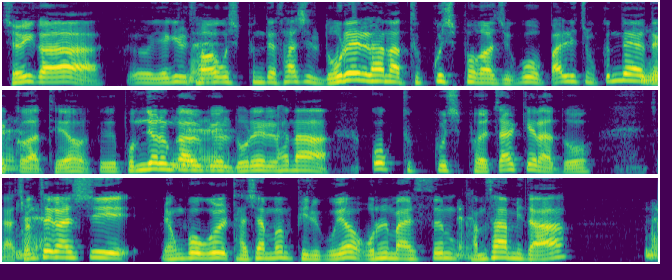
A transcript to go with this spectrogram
예. 저희가 그 얘기를 네. 더 하고 싶은데 사실 노래를 하나 듣고 싶어가지고 빨리 좀 끝내야 될것 네. 같아요. 그 봄, 여름, 가을, 겨울 네. 노래를 하나 꼭 듣고 싶어요. 짧게라도. 자, 네. 전태관 씨 명복을 다시 한번 빌고요. 오늘 말씀 네. 감사합니다. 네,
